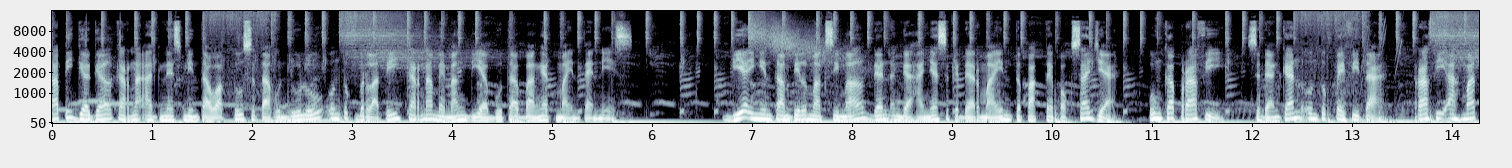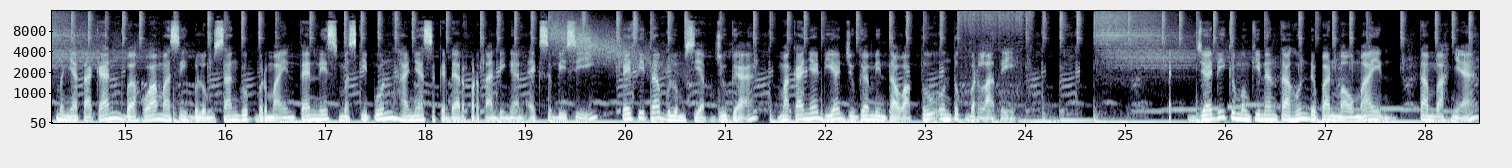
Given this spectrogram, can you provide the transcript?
tapi gagal karena Agnes minta waktu setahun dulu untuk berlatih karena memang dia buta banget main tenis. Dia ingin tampil maksimal dan enggak hanya sekedar main tepak-tepok saja, ungkap Raffi. Sedangkan untuk Pevita, Raffi Ahmad menyatakan bahwa masih belum sanggup bermain tenis meskipun hanya sekedar pertandingan eksebisi, Pevita belum siap juga, makanya dia juga minta waktu untuk berlatih. Jadi kemungkinan tahun depan mau main. Tambahnya,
